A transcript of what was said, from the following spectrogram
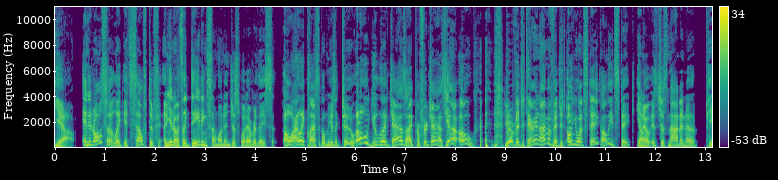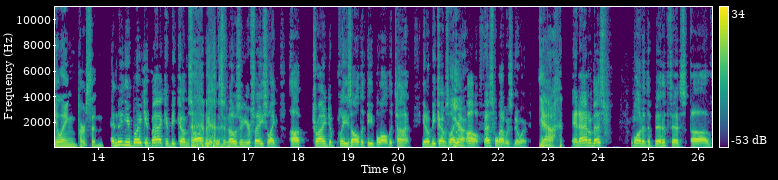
Yeah. And it also like it's self defense. You know, it's like dating someone and just whatever they say. Oh, I like classical music too. Oh, you like jazz? I prefer jazz. Yeah. Oh, you're a vegetarian? I'm a vegetarian. Oh, you want steak? I'll eat steak. Yeah. You know, it's just not an appealing person. And then you break it back, it becomes obvious it's a nose in your face, like uh, trying to please all the people all the time. You know, it becomes like, yeah. oh, that's what I was doing. Yeah. And Adam, that's one of the benefits of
